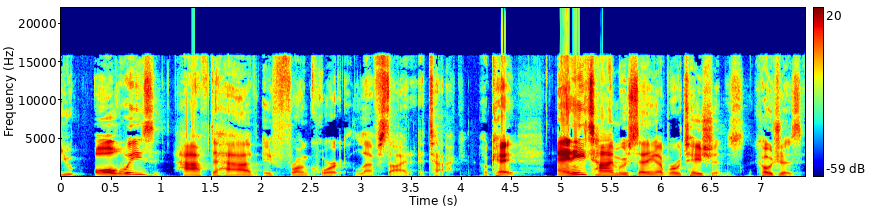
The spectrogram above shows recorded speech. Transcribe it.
You always have to have a front court left side attack. Okay? Anytime you're setting up rotations, coaches,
